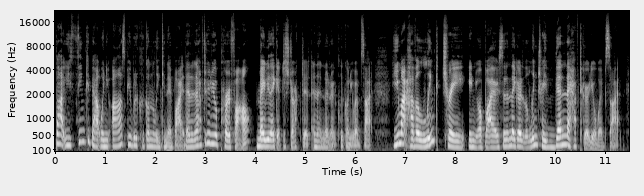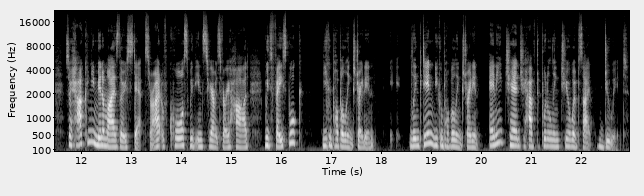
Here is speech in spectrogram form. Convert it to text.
But you think about when you ask people to click on the link in their bio, they then have to go to your profile. Maybe they get distracted and then they don't click on your website. You might have a link tree in your bio. So then they go to the link tree, then they have to go to your website. So, how can you minimize those steps, right? Of course, with Instagram, it's very hard. With Facebook, you can pop a link straight in. LinkedIn, you can pop a link straight in. Any chance you have to put a link to your website, do it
